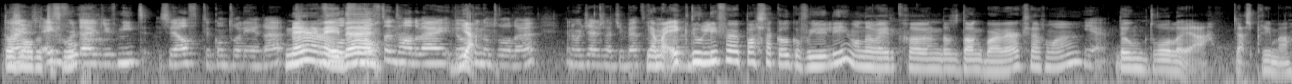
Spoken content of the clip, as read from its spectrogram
Dat maar is altijd te even voor vroeg. duidelijk, je hoeft niet zelf te controleren. Nee, nee, nee. De, vanochtend hadden wij dopingcontrole. En dan word jij dus uit je bed ja, maar ik doe liever pasta koken voor jullie. Want dan weet ik gewoon, dat is dankbaar werk, zeg maar. Ja, Dopingcontrole, ja, dat is prima.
